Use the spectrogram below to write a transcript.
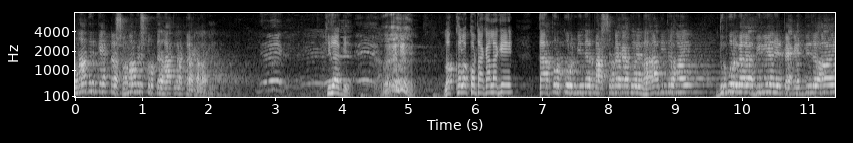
ওনাদেরকে একটা সমাবেশ করতে লাখ লাখ টাকা লাগে। কি লাগে? লক্ষ লক্ষ টাকা লাগে। তারপর কর্মীদের পাঁচশো টাকা করে ভাড়া দিতে হয়। দুপুরবেলা বিরিয়ানির প্যাকেট দিতে হয়।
